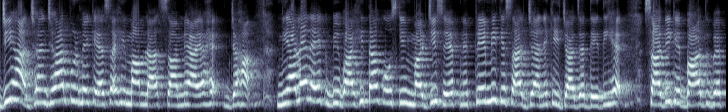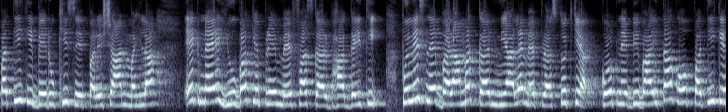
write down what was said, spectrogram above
जी हाँ झंझारपुर में एक ऐसा ही मामला सामने आया है, जहाँ न्यायालय ने एक विवाहिता को उसकी मर्ज़ी से अपने प्रेमी के साथ जाने की इजाज़त दे दी है। शादी के बाद वह पति की बेरुखी से परेशान महिला एक नए युवक के प्रेम में फंसकर भाग गई थी। पुलिस ने बरामद कर न्यायालय में प्रस्तुत किया। कोर्ट ने विवाहिता को पति के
